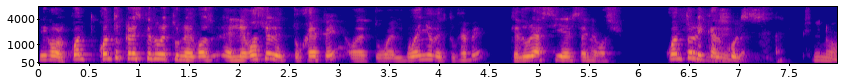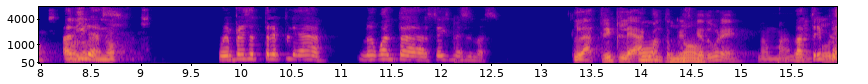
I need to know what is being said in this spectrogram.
digo, ¿cuánto, cuánto crees que dure tu negocio, el negocio de tu jefe o de tu, el dueño de tu jefe, que dure así ese negocio? ¿Cuánto Sí, le sí, calculas? Sí, no. no, Adidas. no, no. Una empresa triple A no aguanta seis meses más. La triple A, No, ¿cuánto no. crees que dure? No mames. La triple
